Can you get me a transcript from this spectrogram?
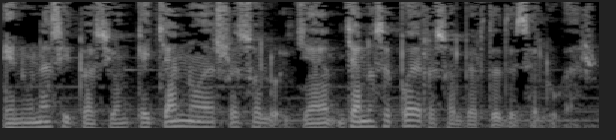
en una situación que ya no es ya, ya no se puede resolver desde ese lugar.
